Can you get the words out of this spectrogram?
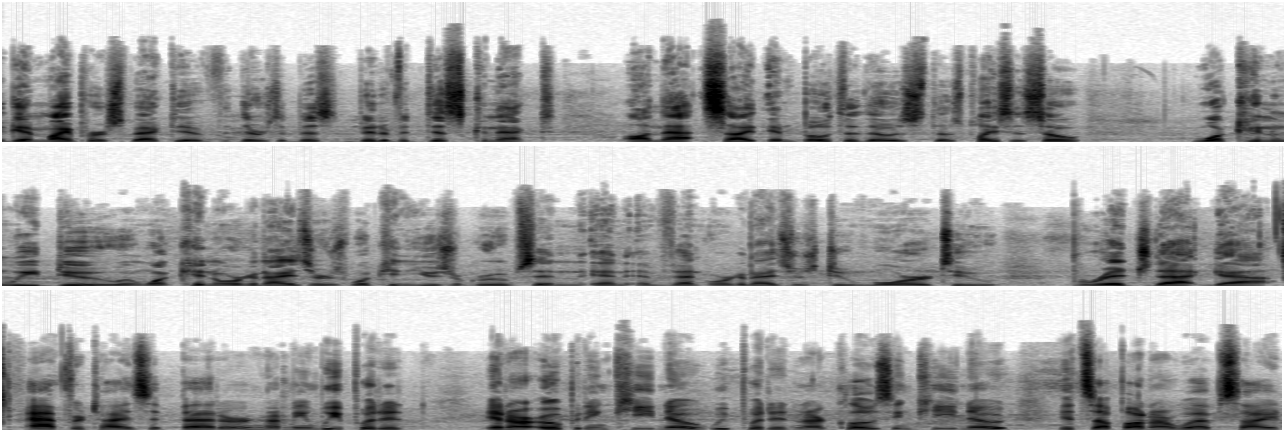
again, my perspective, there's a bis- bit of a disconnect on that side in both of those those places. So what can we do and what can organizers what can user groups and, and event organizers do more to bridge that gap advertise it better. I mean, we put it in our opening keynote, we put it in our closing keynote. It's up on our website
